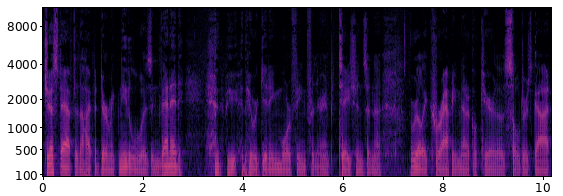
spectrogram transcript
just after the hypodermic needle was invented they were getting morphine for their amputations and the really crappy medical care those soldiers got.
